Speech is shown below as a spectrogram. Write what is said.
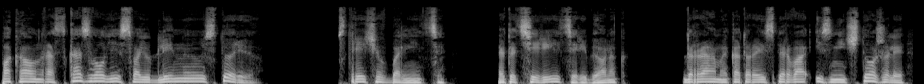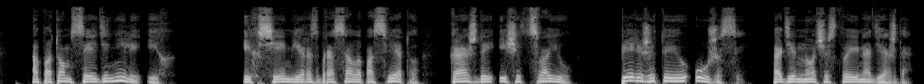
пока он рассказывал ей свою длинную историю. Встреча в больнице, этот сириец ребенок, Драмы, которые сперва изничтожили, а потом соединили их. Их семьи разбросало по свету, каждый ищет свою. Пережитые ужасы, одиночество и надежда.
